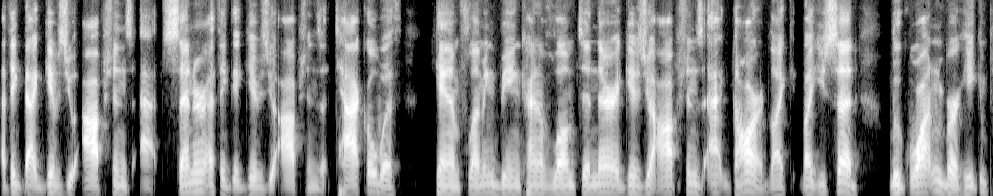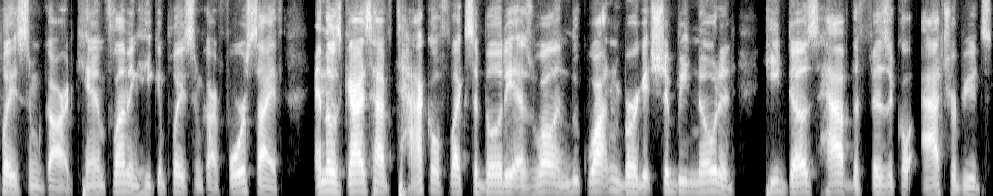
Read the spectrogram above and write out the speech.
I think that gives you options at center. I think it gives you options at tackle with Cam Fleming being kind of lumped in there. It gives you options at guard. Like, like you said, Luke Wattenberg, he can play some guard. Cam Fleming, he can play some guard. Forsyth, and those guys have tackle flexibility as well. And Luke Wattenberg, it should be noted, he does have the physical attributes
